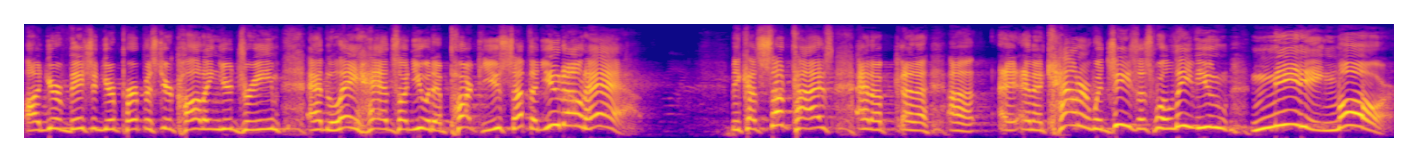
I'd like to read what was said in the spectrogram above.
on your vision, your purpose, your calling, your dream, and lay hands on you and impart to you something you don't have. Because sometimes an, an, an encounter with Jesus will leave you needing more.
